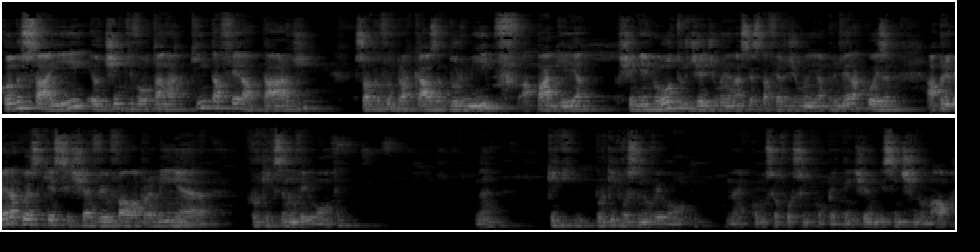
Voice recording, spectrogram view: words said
quando eu saí, eu tinha que voltar na quinta-feira à tarde, só que eu fui para casa dormir, apaguei, cheguei no outro dia de manhã, na sexta-feira de manhã, a primeira coisa, a primeira coisa que esse chefe veio falar para mim era: "Por que, que você não veio ontem?" Né? Que, por que, que você não veio ontem? Né? Como se eu fosse um incompetente, eu me sentindo mal,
